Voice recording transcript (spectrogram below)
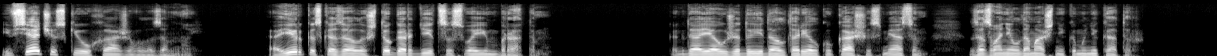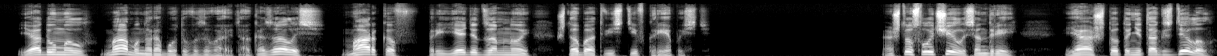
и всячески ухаживала за мной. А Ирка сказала, что гордится своим братом. Когда я уже доедал тарелку каши с мясом, зазвонил домашний коммуникатор. Я думал, маму на работу вызывают, а оказалось, Марков приедет за мной, чтобы отвезти в крепость. — А что случилось, Андрей? Я что-то не так сделал?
